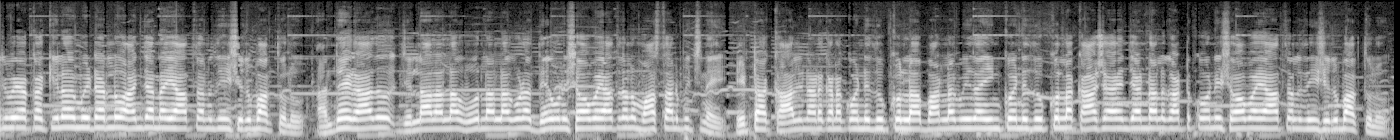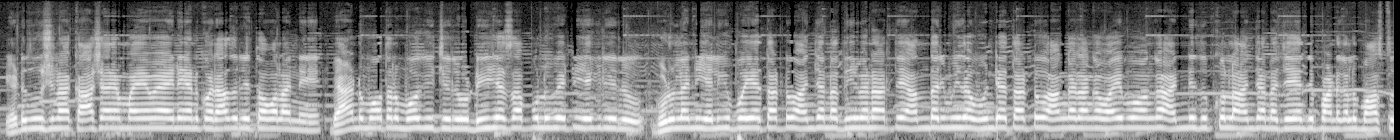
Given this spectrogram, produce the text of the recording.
ఇరవై ఒక్క కిలోమీటర్లు అంజన్న యాత్రను తీసిరు భక్తులు. అంతేకాదు జిల్లాలల్లో ఊర్లల్లో కూడా దేవుని శోభయాత్రలు మస్తు అనిపించినాయి. ఇట్టా కాలినడకన కొన్ని దుక్కుల్లా బండ్ల మీద ఇంకొన్ని దుక్కుల్లా కాషాయం జెండాలు కట్టుకొని శోభయాత్రలు తీసిరు భక్తులు. ఎటు చూసినా కాషాయం మయమే అయినాయి అనుకో రాజులితోవాలన్నీ బ్యాండ్ మోతలు మోగిచ్చిరు డీజే సప్పులు పెట్టి ఎగిరిలు గుడులన్నీ ఎలిగిపోయేటట్టు అంజన్న దీవెనార్తి అందరి మీద ఉండేటట్టు అంగరంగ వైభవంగా అన్ని దుక్కుల్లో అంజన్న జయంతి పండుగలు మస్తు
